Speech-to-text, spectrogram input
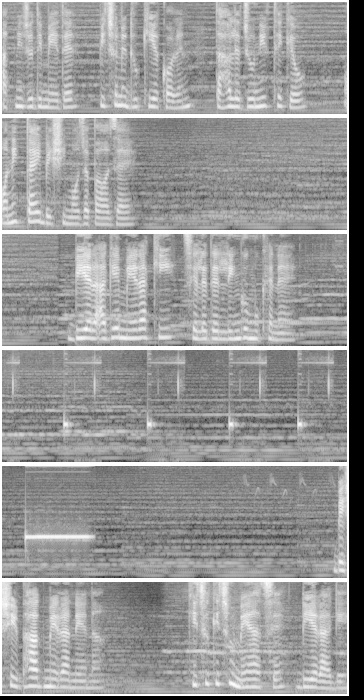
আপনি যদি মেয়েদের পিছনে ঢুকিয়ে করেন, তাহলে জুনির থেকেও অনেকটাই বেশি মজা পাওয়া যায়। বিয়ের আগে মেয়েরা কি ছেলেদের লিঙ্গ মুখে নেয়? বেশিরভাগ মেয়েরা নেয় না। কিছু কিছু মেয়ে আছে বিয়ের আগে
